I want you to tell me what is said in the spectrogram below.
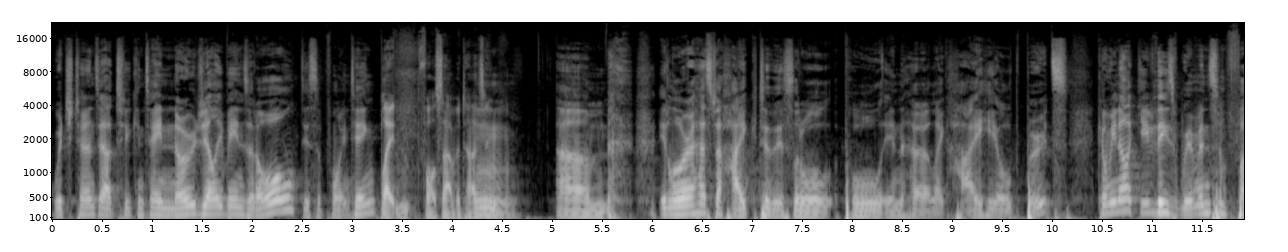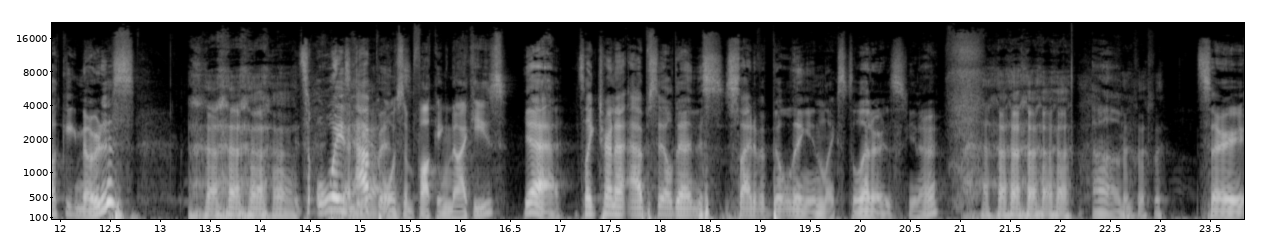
which turns out to contain no jelly beans at all. Disappointing. Blatant false advertising. Mm. Um, Elora has to hike to this little pool in her like high heeled boots. Can we not give these women some fucking notice? it's always Yeah, happens. Or some fucking Nikes. Yeah, it's like trying to abseil down this side of a building in like stilettos, you know. um, so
